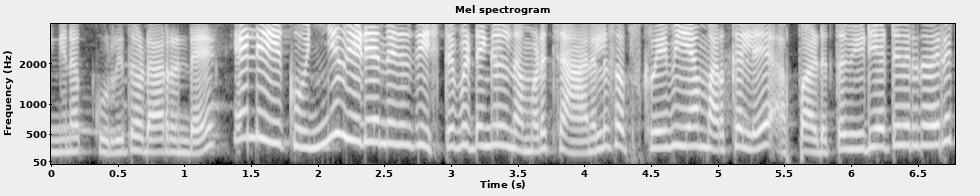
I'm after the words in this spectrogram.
ഇങ്ങനെ കുറി തൊടാറുണ്ട്. എന്റെ ഈ കുഞ്ഞു വീഡിയോ നിങ്ങൾക്ക് ഇഷ്ടപ്പെട്ടെങ്കിൽ നമ്മുടെ ചാനൽ സബ്സ്ക്രൈബ് ചെയ്യാൻ മറക്കല്ലേ? അപ്പോൾ അടുത്ത വീഡിയോ ആയിട്ട് വരുന്നവരെ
